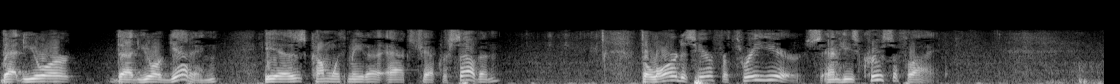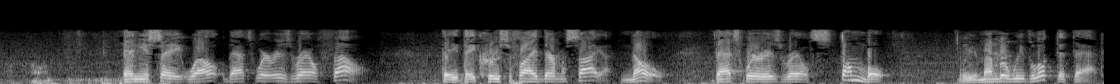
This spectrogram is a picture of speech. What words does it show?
that you're that you're getting is come with me to Acts chapter 7. The Lord is here for 3 years and he's crucified. And you say, well, that's where Israel fell. They they crucified their Messiah. No. That's where Israel stumbled. Remember, we've looked at that.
